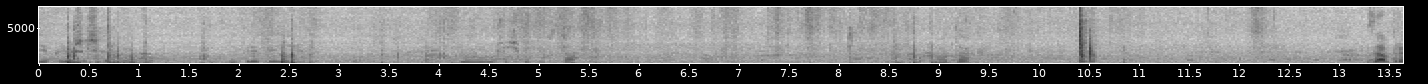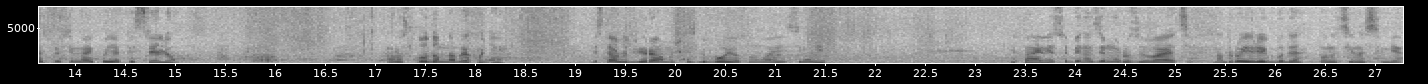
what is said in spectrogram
Є кришечка, закрити її. Сушечка пуста. Отак. Завтра цю сімейку я підсилю розплодом на виході. Підставлю дві рамочки з любої основної сім'ї. І хай він собі на зиму розвивається. На другий рік буде повноцінна сім'я.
